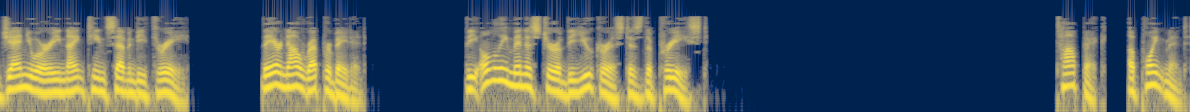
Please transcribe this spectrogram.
January 1973. They are now reprobated. The only minister of the Eucharist is the priest. Appointment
